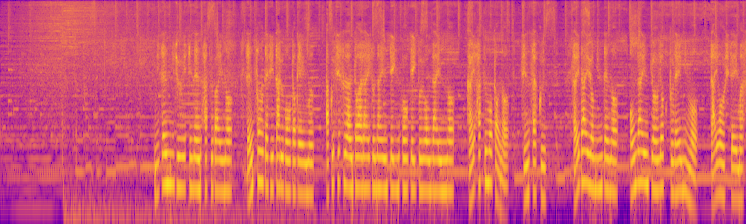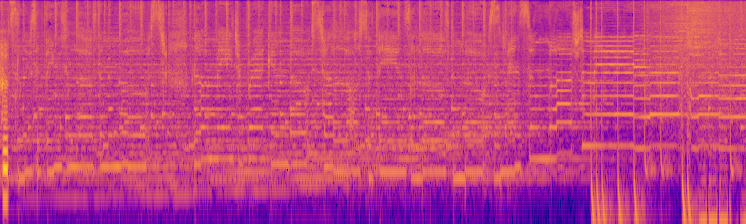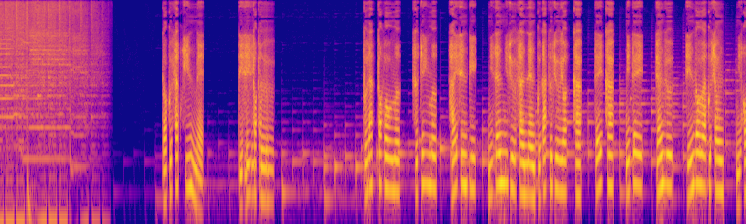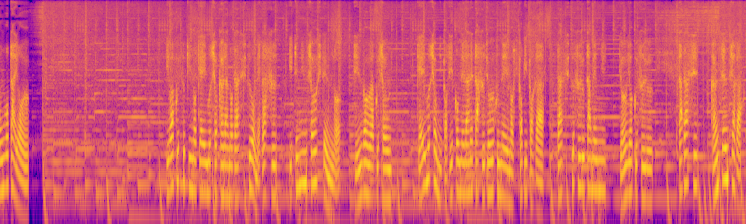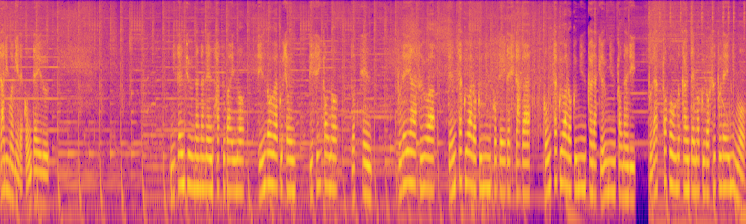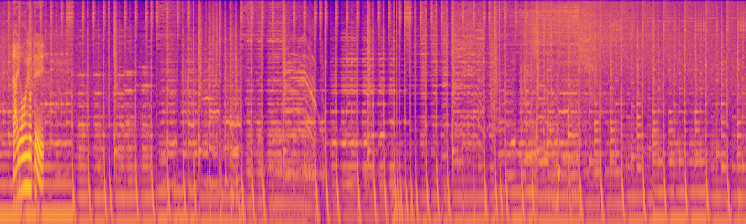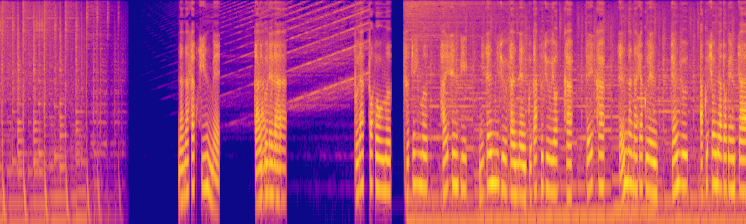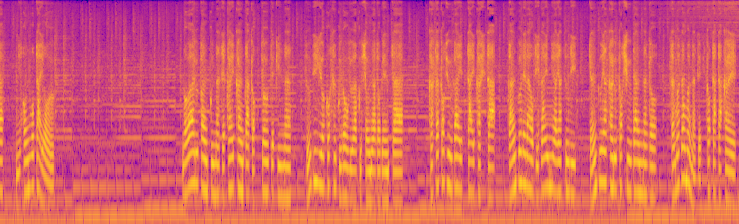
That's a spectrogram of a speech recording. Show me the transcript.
2021年発売の、戦争デジタルボードゲーム、アクシスアライズ1942オンラインの、開発元の、新作。最大4人での、オンライン協力プレイにも、対応しています。6作品目。ディシート2。プラットフォーム、スチーム、配信日、2023年9月14日、定価、未定、ジャンル、人狼アクション、日本語対応。曰く付きの刑務所からの脱出を目指す、一人称視点の、人狼アクション。刑務所に閉じ込められた素性不明の人々が、脱出するために、協力する。ただし、感染者が2人紛れ込んでいる。2017年発売の、人狼アクション、ビシートの、続編。プレイヤー数は、前作は6人固定でしたが、今作は6人から9人となり、プラットフォーム間でのクロスプレイにも、対応予定。7作品目。ガンブレラー。プラットフォーム、スチーム、配信日、2023年9月14日、定価、1700円、ジャンル、アクションアドベンチャー、日本語対応。ノワールパンクな世界観が特徴的な、2D 横スクロールアクションアドベンチャー。傘と銃が一体化した、ガンブレラを自在に操り、ギャングやカルト集団など、様々な敵と戦え、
